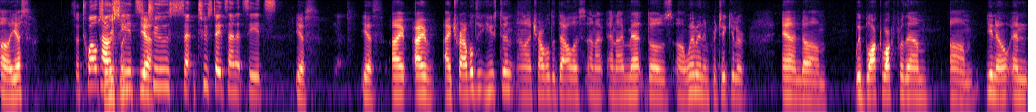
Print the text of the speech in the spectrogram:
uh, yes, so 12 House seats, Yeah. two, se- two state Senate seats. yes, yes. I, I, I traveled to Houston and I traveled to Dallas, and I, and I met those uh, women in particular, and um, we blocked walked for them. Um, you know, and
